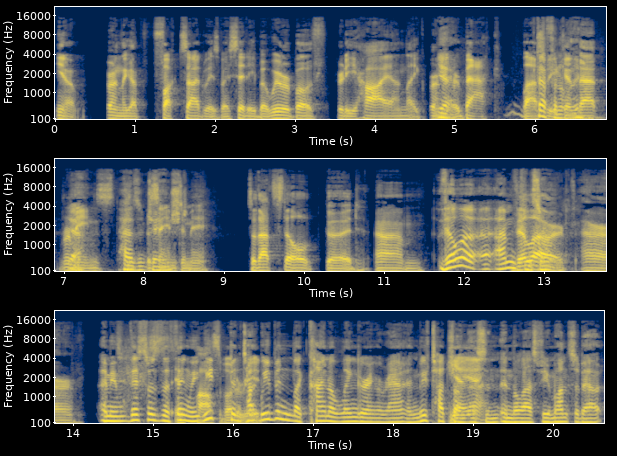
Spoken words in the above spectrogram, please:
you know, Burnley got fucked sideways by City, but we were both pretty high on like Burnley Yeah. are back last week, and that remains Hasn't the changed. same to me. So that's still good. Um, Villa, uh, I'm Villa are, are I mean, this was the thing. We, we've been ta- we've been like kind of lingering around, and we've touched Yeah, on this yeah. in, in the last few months about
